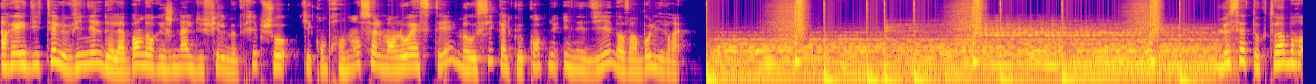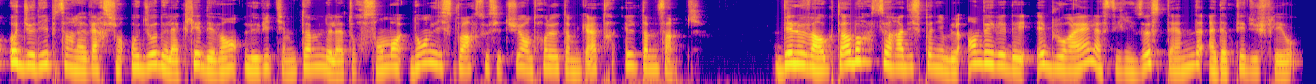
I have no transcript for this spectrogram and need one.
a réédité le vinyle de la bande originale du film Creepshow, qui comprend non seulement l'OST, mais aussi quelques contenus inédits dans un beau livret. Le 7 octobre, Audiolib sort la version audio de La Clé des Vents, le huitième tome de La Tour Sombre, dont l'histoire se situe entre le tome 4 et le tome 5. Dès le 20 octobre, sera disponible en DVD et Blu-ray la série The Stand, adaptée du Fléau.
